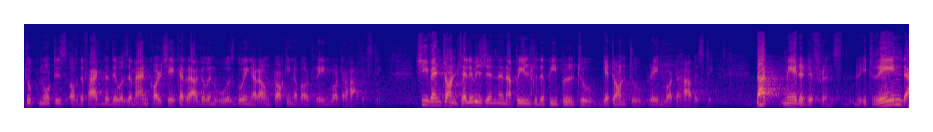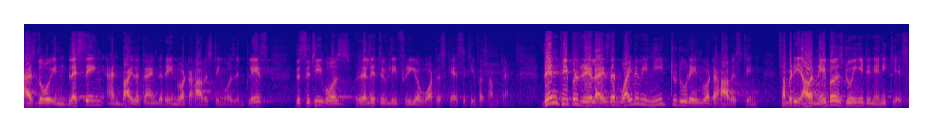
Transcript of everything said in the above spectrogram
took notice of the fact that there was a man called Shekhar Raghavan who was going around talking about rainwater harvesting. She went on television and appealed to the people to get on to rainwater harvesting. That made a difference. It rained as though in blessing, and by the time the rainwater harvesting was in place, the city was relatively free of water scarcity for some time. Then people realized that why do we need to do rainwater harvesting? Somebody, our neighbor is doing it in any case.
